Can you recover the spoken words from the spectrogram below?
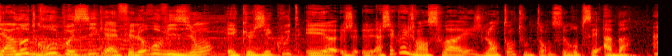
il y a un autre groupe aussi qui avait fait l'Eurovision et que j'écoute et euh, je- à chaque fois que je vais en soirée, je l'entends tout le temps. Ce groupe c'est ABBA. Ah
